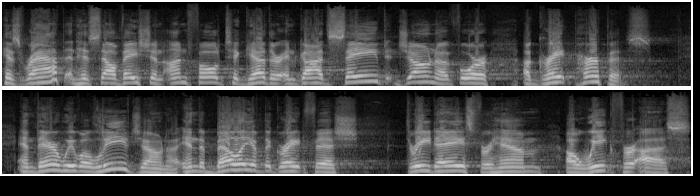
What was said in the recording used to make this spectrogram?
His wrath and his salvation unfold together, and God saved Jonah for a great purpose. And there we will leave Jonah in the belly of the great fish, three days for him, a week for us.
